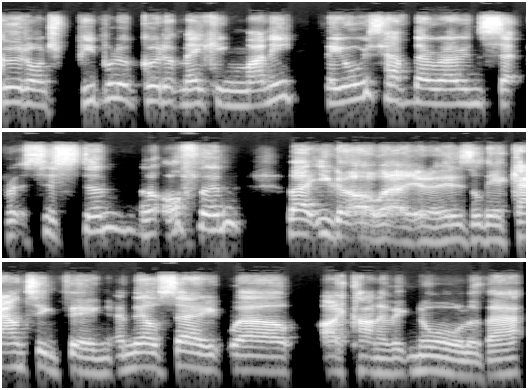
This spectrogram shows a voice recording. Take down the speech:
good entre- people who are good at making money they always have their own separate system uh, often. Like you go, oh, well, you know, here's all the accounting thing. And they'll say, well, I kind of ignore all of that.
